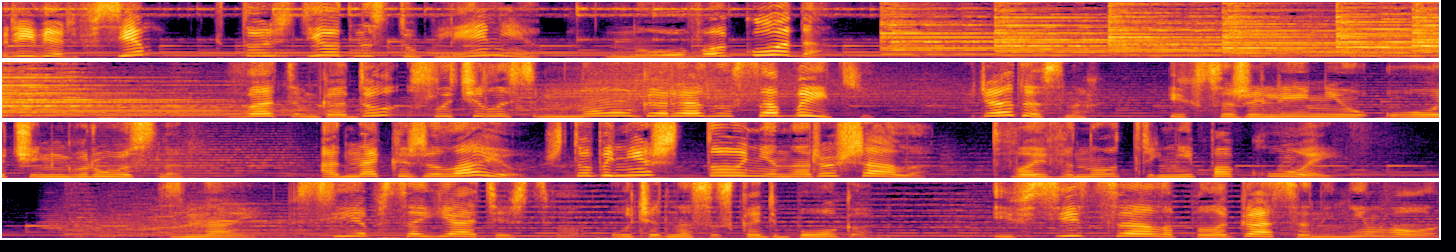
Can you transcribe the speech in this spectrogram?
Привет всем, кто ждет наступления Нового года! В этом году случилось много разных событий, радостных и, к сожалению, очень грустных. Однако желаю, чтобы ничто не нарушало твой внутренний покой. Знай, все обстоятельства учат нас искать Бога и всецело полагаться на Него.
